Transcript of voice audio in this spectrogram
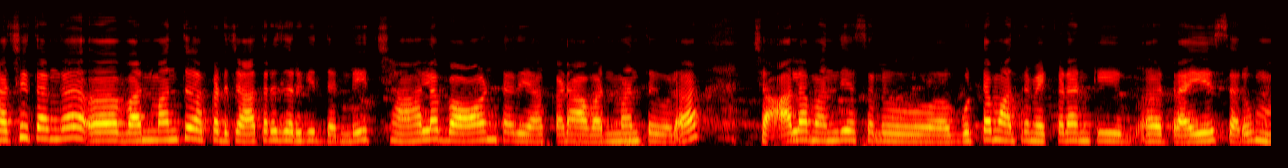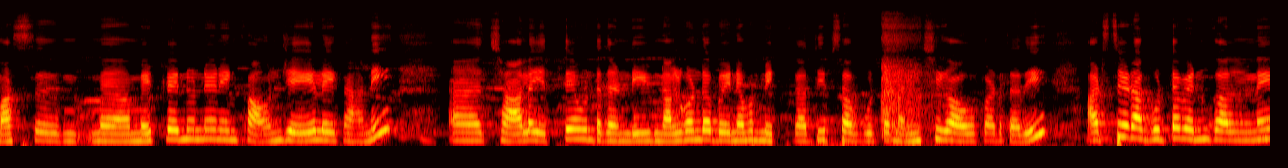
ఖచ్చితంగా వన్ మంత్ అక్కడ జాతర జరిగిద్దండి. చాలా బాగుంటుంది అక్కడ ఆ వన్ మంత్ కూడా. చాలామంది అసలు గుట్ట మాత్రం ఎక్కడానికి ట్రై చేస్తారు. మస్తు మెట్లు నేను కౌంట్ చేయలే కానీ చాలా ఎత్తే ఉంటుందండి. నల్గొండ పోయినప్పుడు మీకు ప్రతీప్ సాబ్ గుట్ట మంచిగా అవుపడుతుంది అటు సైడ్ ఆ గుట్ట వెనుకాలనే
